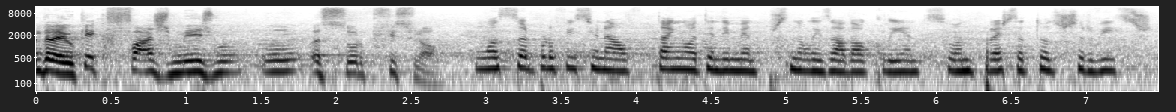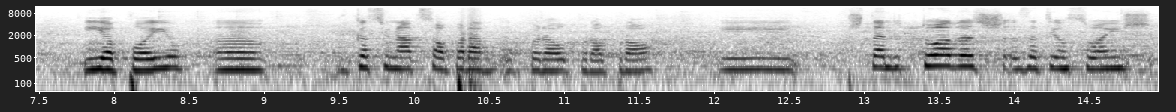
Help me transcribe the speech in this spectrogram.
André, o que é que faz mesmo um assessor profissional? Um assessor profissional tem um atendimento personalizado ao cliente, onde presta todos os serviços e apoio, uh, vocacionado só para, para, o, para o PRO e prestando todas as atenções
